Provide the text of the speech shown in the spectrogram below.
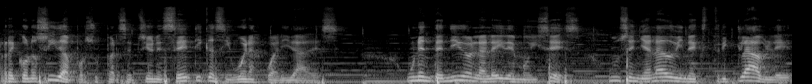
reconocida por sus percepciones éticas y buenas cualidades. Un entendido en la ley de Moisés, un señalado inextricable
